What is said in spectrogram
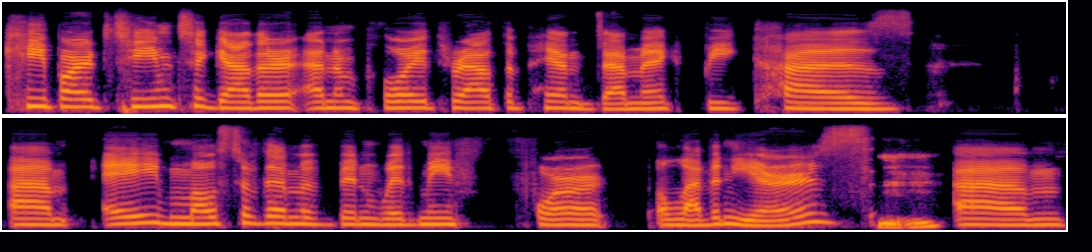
keep our team together and employed throughout the pandemic because um a most of them have been with me for 11 years Mhm. um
